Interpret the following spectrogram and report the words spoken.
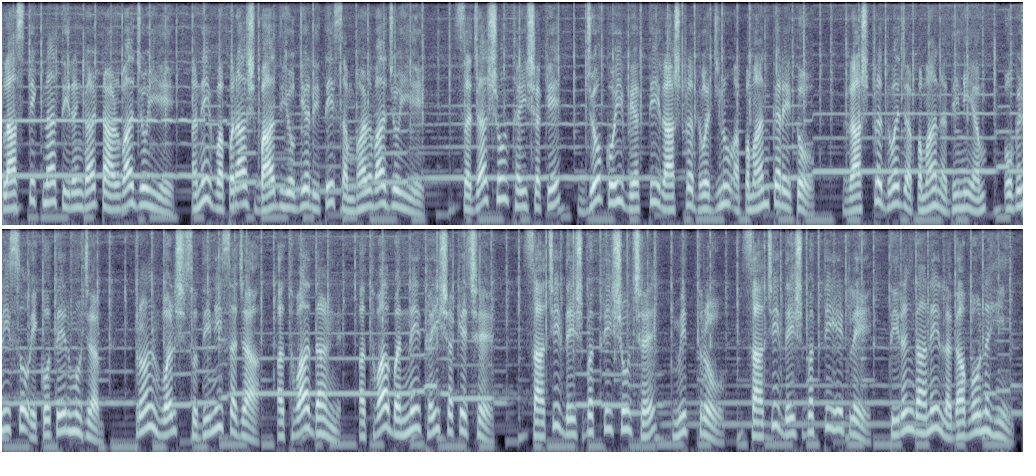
પ્લાસ્ટિકના તિરંગા ટાળવા જોઈએ અને વપરાશ બાદ યોગ્ય રીતે સંભાળવા જોઈએ. સજા શું થઈ શકે? જો કોઈ વ્યક્તિ રાષ્ટ્રધ્વજનું અપમાન કરે તો? રાષ્ટ્રધ્વજ અપમાન અધિનિયમ ઓગણીસો એકોતેર મુજબ ત્રણ વર્ષ સુધીની સજા અથવા દંડ અથવા બંને થઈ શકે છે. સાચી દેશભક્તિ શું છે? મિત્રો, સાચી દેશભક્તિ એટલે તિરંગાને લગાવવો નહીં.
